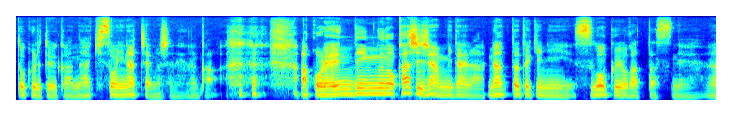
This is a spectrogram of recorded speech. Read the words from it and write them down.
とくるというか泣きそうになっちゃいましたね。なんか あこれエンディングの歌詞じゃんみたいななった時にすごく良かったっすね。う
